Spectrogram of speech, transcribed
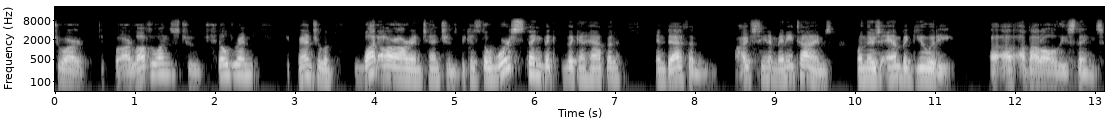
to our to our loved ones to children to grandchildren what are our intentions? Because the worst thing that, that can happen in death, and I've seen it many times, when there's ambiguity uh, uh about all these things,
